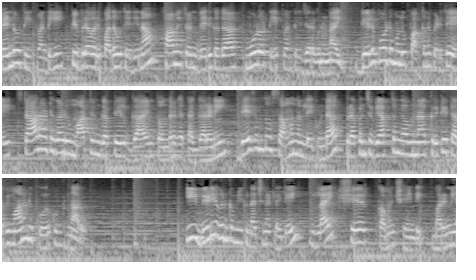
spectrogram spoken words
రెండో టీ ట్వంటీ ఫిబ్రవరి పదవ తేదీన హామిల్టన్ వేదికగా మూడో టీ ట్వంటీ జరగనున్నాయి. గెలుపోటములు పక్కన పెడితే స్టార్ ఆటగాడు మార్టిన్ గప్టిల్ గాయం తొందరగా తగ్గాలని దేశంతో సంబంధం లేకుండా ప్రపంచవ్యాప్తంగా ఉన్న క్రికెట్ అభిమానులు కోరుకుంటున్నారు. ఈ వీడియో కనుక మీకు నచ్చినట్లయితే లైక్ షేర్ కమెంట్ చేయండి. మరిన్ని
